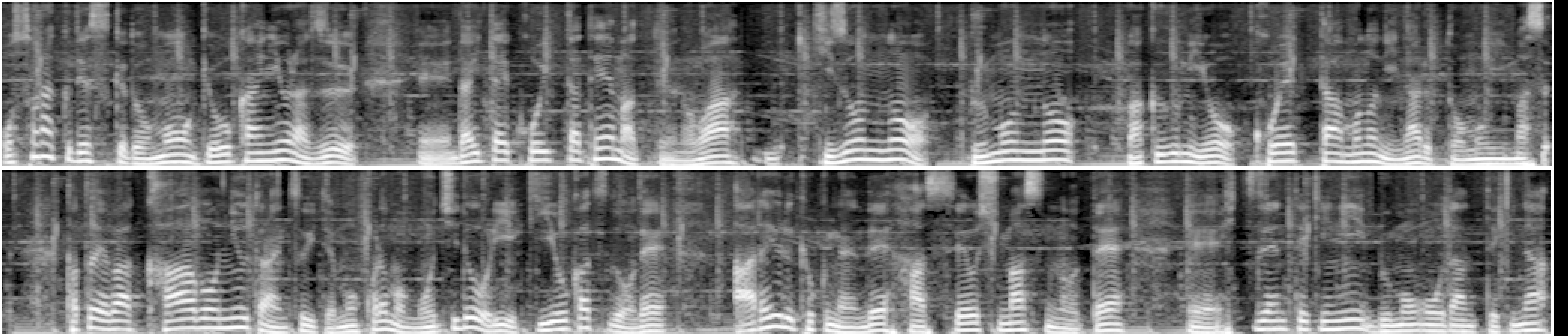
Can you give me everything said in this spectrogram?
おそらくですけども、業界によらず、えー、大体こういったテーマっていうのは、既存の部門の枠組みを超えたものになると思います。例えばカーボンニュートラルについてもこれも文字通り企業活動であらゆる局面で発生をしますので、えー、必然的に部門横断的な、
